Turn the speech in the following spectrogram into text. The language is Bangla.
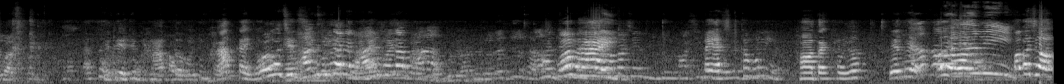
ভাত লুবো এটি এটি ভাত দাও ভাত খাই ও জি ভাত দিতে হবে ভাত দিতে হবে ও ভাই ভাই খাব হ্যাঁ তাই যাও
